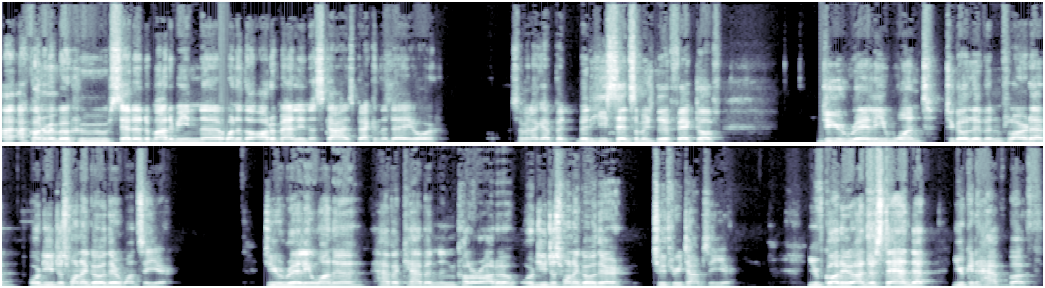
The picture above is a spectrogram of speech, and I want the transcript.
I, I can't remember who said it. It might have been uh, one of the Art of Manliness guys back in the day or something like that. But but he said something to the effect of, "Do you really want to go live in Florida, or do you just want to go there once a year? Do you really want to have a cabin in Colorado, or do you just want to go there two three times a year?" you've got to understand that you can have both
